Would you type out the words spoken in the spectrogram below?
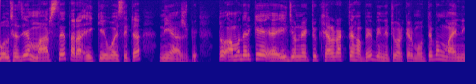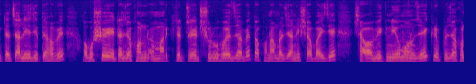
বলছে যে মার্চে তারা এই কেওয়াইসিটা নিয়ে আসবে। তো আমাদেরকে এই জন্য একটু খেয়াল রাখতে হবে বি নেটওয়ার্কের মধ্যে এবং মাইনিংটা চালিয়ে যেতে হবে। অবশ্যই এটা যখন মার্কেটে ট্রেড শুরু হয়ে যাবে, তখন আমরা জানি সবাই যে স্বাভাবিক নিয়ম অনুযায়ী ক্রিপ্টো যখন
